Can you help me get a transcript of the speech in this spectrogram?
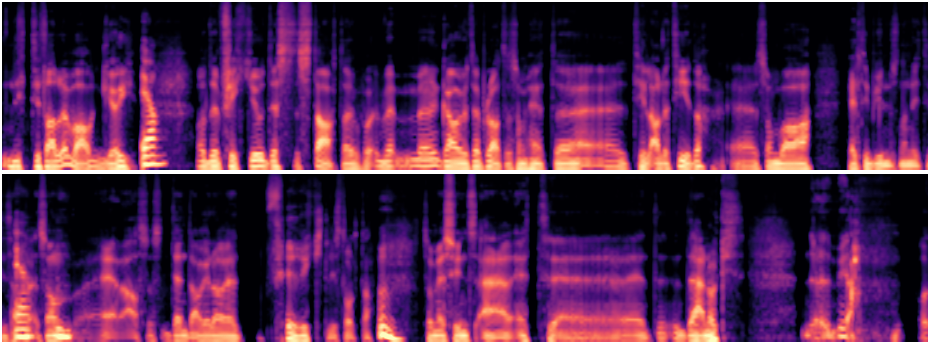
90-tallet var gøy. Ja. Og det fikk jo Det starta jo på Vi ga ut en plate som het eh, Til alle tider, eh, som var helt i begynnelsen av 90-tallet. Ja. Som eh, altså, den dag i dag er jeg fryktelig stolt av. Mm. Som jeg syns er et, et Det er nok Ja. Å,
